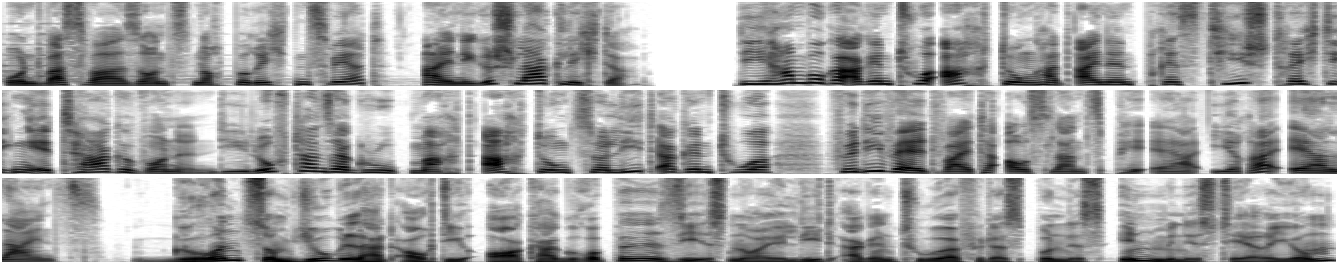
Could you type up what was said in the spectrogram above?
Und was war sonst noch berichtenswert? Einige Schlaglichter. Die Hamburger Agentur Achtung hat einen prestigeträchtigen Etat gewonnen. Die Lufthansa Group macht Achtung zur Lead-Agentur für die weltweite Auslands-PR ihrer Airlines. Grund zum Jubel hat auch die Orca-Gruppe. Sie ist neue Lead-Agentur für das Bundesinnenministerium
